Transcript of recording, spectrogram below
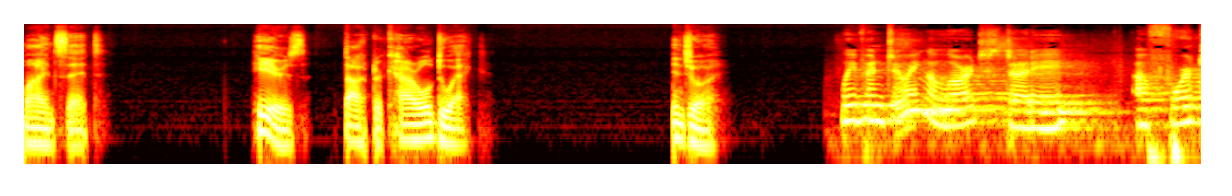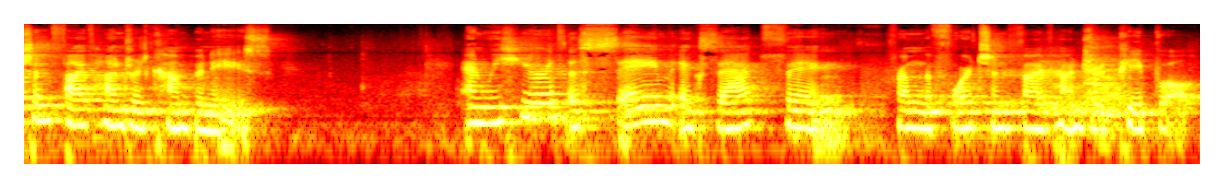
mindset. Here's Dr. Carol Dweck. Enjoy. We've been doing a large study of Fortune 500 companies, and we hear the same exact thing from the Fortune 500 people.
